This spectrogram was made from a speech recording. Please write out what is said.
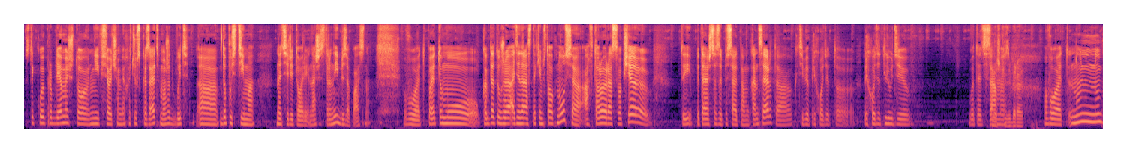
с такой проблемой, что не все, о чем я хочу сказать, может быть э, допустимо на территории нашей страны и безопасно. Вот. Поэтому, когда ты уже один раз с таким столкнулся, а второй раз вообще ты пытаешься записать там концерт, а к тебе приходят, э, приходят люди вот эти самые. Флешки забирают Вот. Ну, ну,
